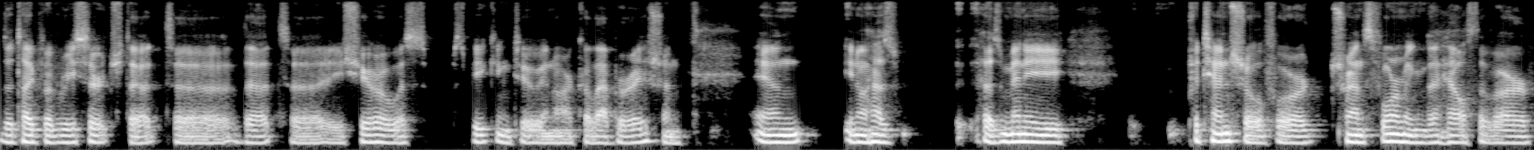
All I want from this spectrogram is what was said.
the type of research that uh, that uh, Ichiro was speaking to in our collaboration, and you know has has many potential for transforming the health of our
